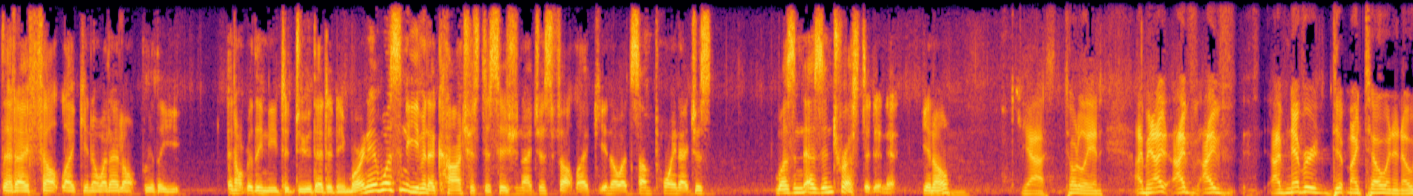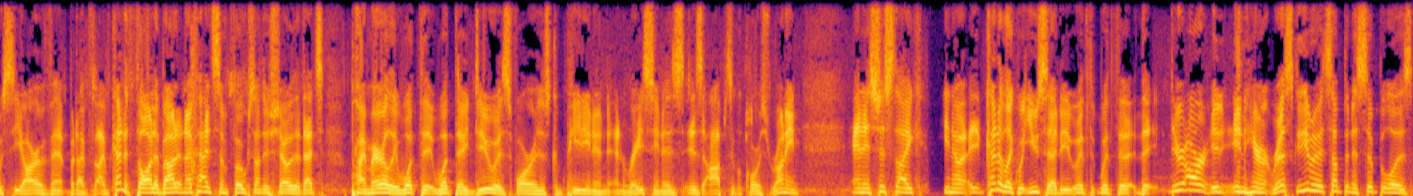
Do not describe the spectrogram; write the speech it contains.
that I felt like you know what I don't really I don't really need to do that anymore. And it wasn't even a conscious decision. I just felt like you know at some point I just wasn't as interested in it. You know. Mm-hmm. Yeah, totally. And I mean, I, have I've I've never dipped my toe in an OCR event, but I've I've kind of thought about it, and I've had some folks on the show that that's primarily what they what they do as far as competing and, and racing is is obstacle course running. And it's just like you know, kind of like what you said with with the, the there are inherent risks, even if it's something as simple as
